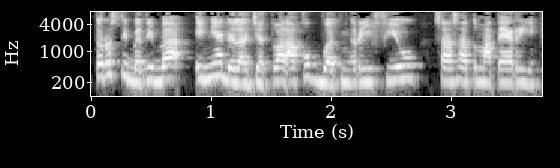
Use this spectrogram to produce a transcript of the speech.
terus tiba-tiba ini adalah jadwal aku buat nge-review salah satu materi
